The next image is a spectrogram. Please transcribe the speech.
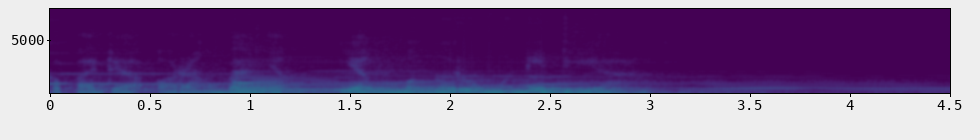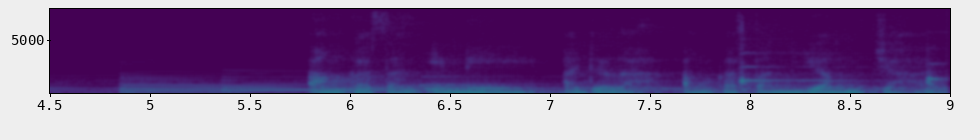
kepada orang banyak yang mengerumuni Dia. angkatan ini adalah angkatan yang jahat.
